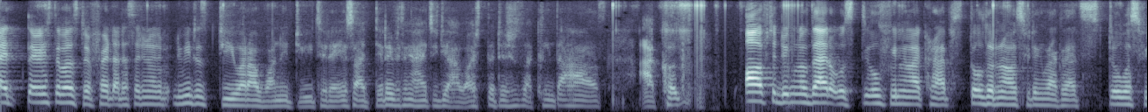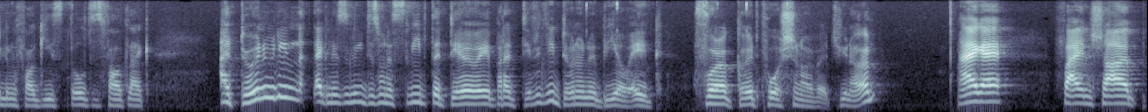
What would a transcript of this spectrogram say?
but Thursday was different. I decided, you know, let me just do what I want to do today. So I did everything I had to do. I washed the dishes, I cleaned the house, I cooked. After doing all of that, I was still feeling like crap. Still didn't know I was feeling like that. Still was feeling foggy. Still just felt like I don't really like necessarily just want to sleep the day away, but I definitely don't want to be awake for a good portion of it, you know? Okay, fine, sharp.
